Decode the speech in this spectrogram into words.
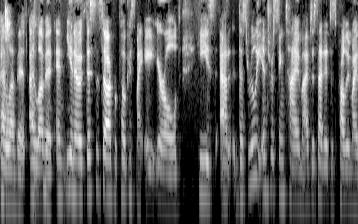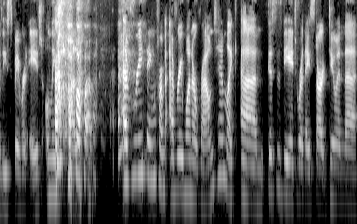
I love it. I love it. And you know, this is so apropos because my eight year old, he's at this really interesting time. I've decided it's probably my least favorite age, only because of everything from everyone around him. Like, um, this is the age where they start doing the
